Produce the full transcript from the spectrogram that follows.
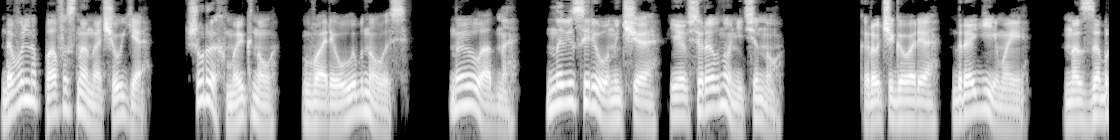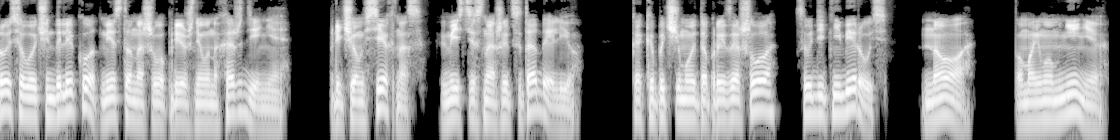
Довольно пафосно начал я. Шура хмыкнул, Варя улыбнулась. Ну и ладно, на Виссарионыча я все равно не тяну. Короче говоря, дорогие мои, нас забросило очень далеко от места нашего прежнего нахождения. Причем всех нас, вместе с нашей цитаделью. Как и почему это произошло, судить не берусь. Но, по моему мнению,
